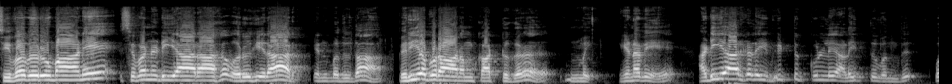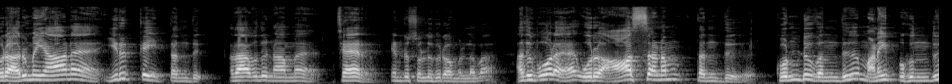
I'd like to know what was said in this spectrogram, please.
சிவபெருமானே சிவனடியாராக வருகிறார் என்பதுதான் பெரிய புராணம் காட்டுகிற உண்மை. எனவே அடியார்களை வீட்டுக்குள்ளே அழைத்து வந்து ஒரு அருமையான இருக்கை தந்து அதாவது நாம சேர் என்று சொல்லுகிறோம் அல்லவா அதுபோல ஒரு ஆசனம் தந்து கொண்டு வந்து மனை புகுந்து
